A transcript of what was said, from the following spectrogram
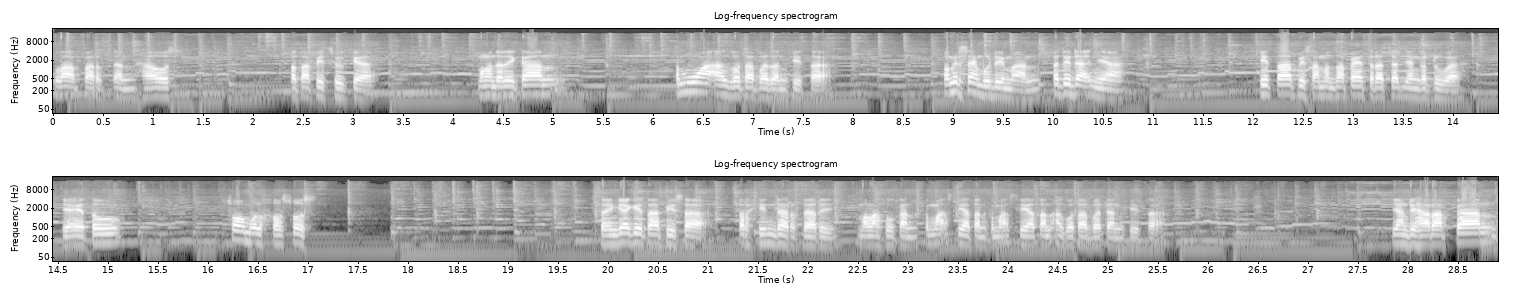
lapar dan haus tetapi juga mengendalikan semua anggota badan kita. Pemirsa yang budiman, setidaknya kita bisa mencapai derajat yang kedua, yaitu somul khusus. Sehingga kita bisa terhindar dari melakukan kemaksiatan-kemaksiatan anggota badan kita. Yang diharapkan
